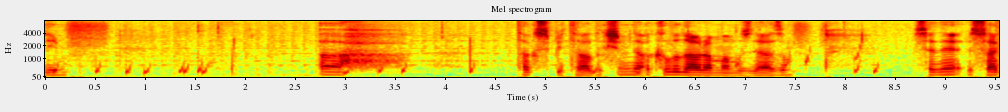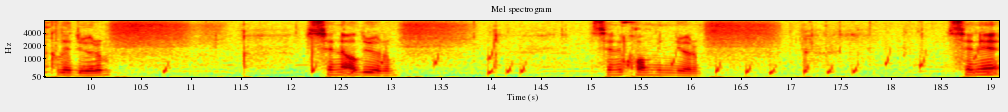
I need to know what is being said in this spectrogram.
Ne diyeyim? Ah. Takspit aldık. Şimdi akıllı davranmamız lazım. Seni recycle ediyorum. Seni alıyorum. Seni kombinliyorum. Seni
